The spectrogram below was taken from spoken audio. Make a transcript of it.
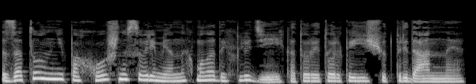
Зато он не похож на современных молодых людей, которые только ищут приданное.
